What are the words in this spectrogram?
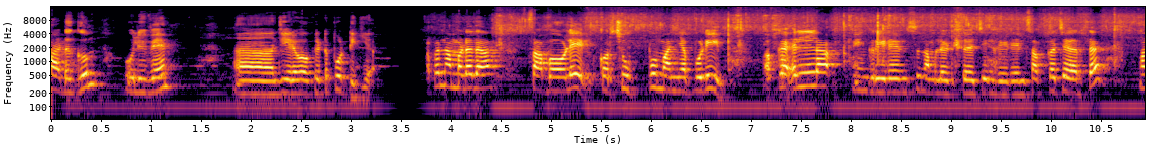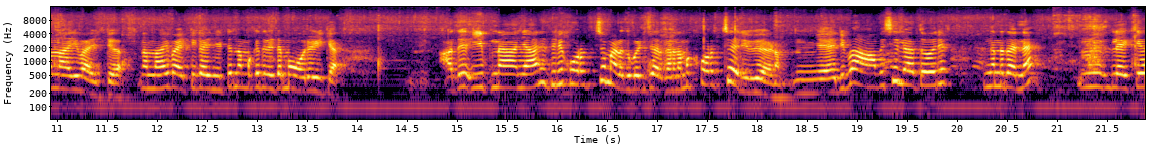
കടുകും ഉലുവയും ജീരകമൊക്കെ ഇട്ട് പൊട്ടിക്കുക. അപ്പം നമ്മുടെ ദാ സബോളയും കുറച്ച് ഉപ്പും മഞ്ഞപ്പൊടിയും ഒക്കെ എല്ലാ ഇൻഗ്രീഡിയൻസും നമ്മൾ എടുത്ത് വെച്ച ഇൻഗ്രീഡിയൻസ് ഒക്കെ ചേർത്ത് നന്നായി വഴറ്റുക. നന്നായി വഴറ്റി കഴിഞ്ഞിട്ട് നമുക്ക് ഇതിലിട്ട് മോരൊഴിക്കാം. അത് ഈ ഞാൻ ഇതിൽ കുറച്ച് മുളക് പൊടി ചേർക്കണം. നമുക്ക് കുറച്ച് എരിവ് വേണം. അരിവ് ആവശ്യമില്ലാത്തവർ ഇങ്ങനെ തന്നെ ഇതിലേക്ക്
